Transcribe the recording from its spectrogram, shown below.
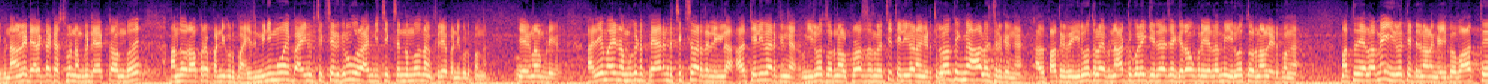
இப்போ நாங்களே டேரெக்டாக கஸ்டமர் நமக்கு டேரெக்டாக ஆகும்போது அந்த ஒரு ஆப்பரை பண்ணி கொடுப்போம் இது மினிமம் இப்போ ஐநூறு சிக்ஸ் எடுக்கணும் ஒரு ஐம்பது செக்ஸ்ன்னும் போது நாங்கள் ஃப்ரீயாக பண்ணி கொடுப்பாங்க. இது எங்களால் முடியும் அதே மாதிரி நம்மக்கிட்ட பேரண்ட் சிக்ஸ் வரது இல்லைங்களா? அது தெளிவாக இருக்குங்க. இருபத்தொரு நாள் ப்ராசஸில் வச்சு தெளிவாக நாங்கள் எடுத்துக்கலாம் எல்லாத்துக்குமே ஆள் வச்சுருக்கோங்க. அதை பார்த்துக்கிறது இருபத்தொரு இப்போ நாட்டுக்கோழி கிரிராஜா கிராமப்புறம் எல்லாமே இருபத்தொரு நாள் எடுப்பாங்க. மற்றது எல்லாமே இருபத்தெட்டு நாளுங்க. இப்போ வாத்து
